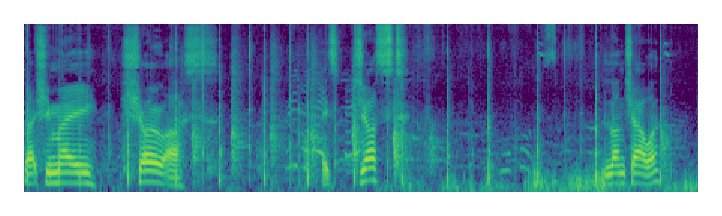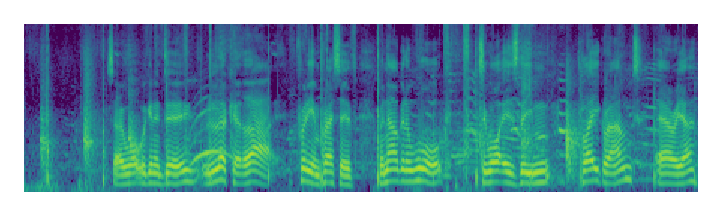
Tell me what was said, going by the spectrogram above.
that she may show us. It's just lunch hour. So what we're going to do, look at that, pretty impressive. We're now going to walk to what is the playground area.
